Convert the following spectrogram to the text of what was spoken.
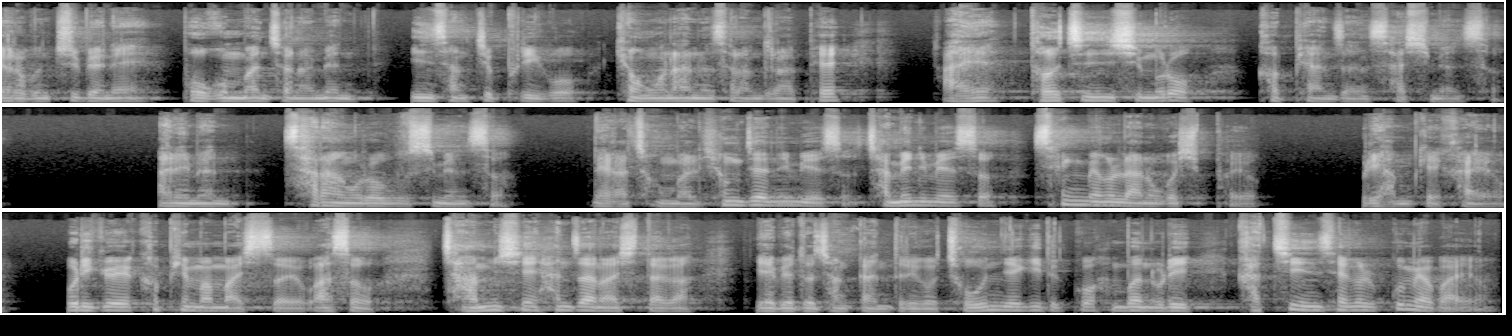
여러분 주변에 복음만 전하면 인상 찌푸리고 경원하는 사람들 앞에 아예 더 진심으로 커피 한 잔 사시면서 아니면 사랑으로 웃으면서 내가 정말 형제님 위해서 자매님 위해서 생명을 나누고 싶어요. 우리 함께 가요. 우리 교회 커피만 마시어요. 와서 잠시 한 잔 하시다가 예배도 잠깐 드리고 좋은 얘기 듣고 한번 우리 같이 인생을 꾸며봐요.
